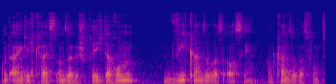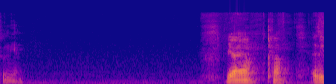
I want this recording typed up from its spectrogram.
Und eigentlich kreist unser Gespräch darum, wie kann sowas aussehen und kann sowas funktionieren. Ja, ja, klar. Also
